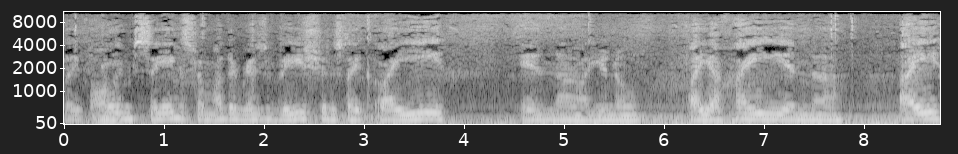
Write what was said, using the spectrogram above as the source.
like all them sayings from other reservations like IE and uh, you know Ayahai and uh, I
